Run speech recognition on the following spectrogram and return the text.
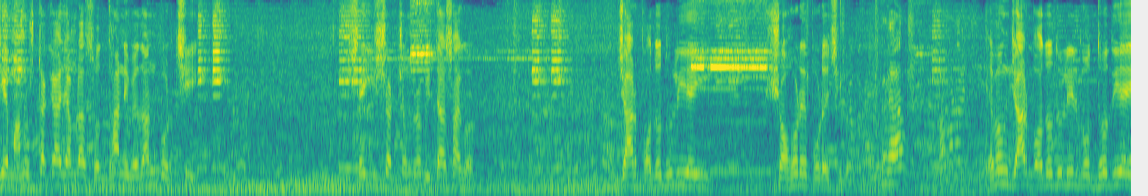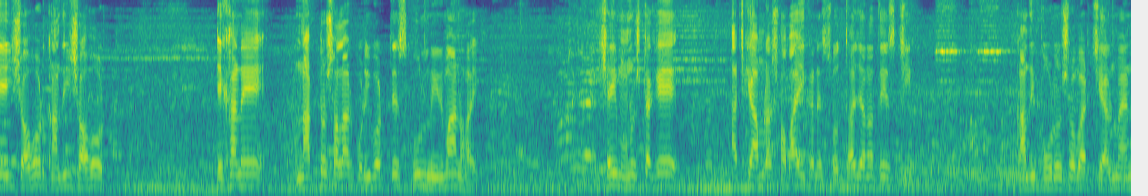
যে মানুষটাকে আজ আমরা শ্রদ্ধা নিবেদন করছি, সেই ঈশ্বরচন্দ্র বিদ্যাসাগর, যার পদধূলি এই শহরে পড়েছিল এবং যার পদধূলির মধ্য দিয়ে এই শহর কাঁদি শহর, এখানে নাট্যশালার পরিবর্তে স্কুল নির্মাণ হয়। সেই মানুষটাকে আজকে আমরা সবাই এখানে শ্রদ্ধা জানাতে এসেছি। কাঁদি পৌরসভার চেয়ারম্যান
